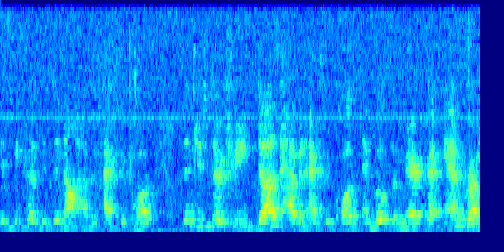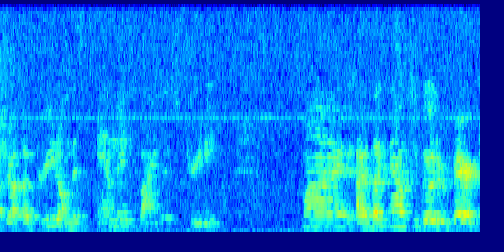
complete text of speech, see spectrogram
is because it did not have an exit clause. The New START treaty does have an exit clause, and both America and Russia agreed on this, and they signed this treaty. My, I'd like now to go to ver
